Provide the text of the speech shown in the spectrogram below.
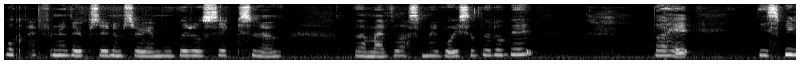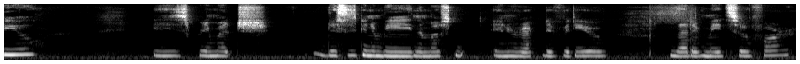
Welcome back for another episode. I'm sorry I'm a little sick, so um, I've lost my voice a little bit. But this video is pretty much, this is going to be the most interactive video that I've made so far.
